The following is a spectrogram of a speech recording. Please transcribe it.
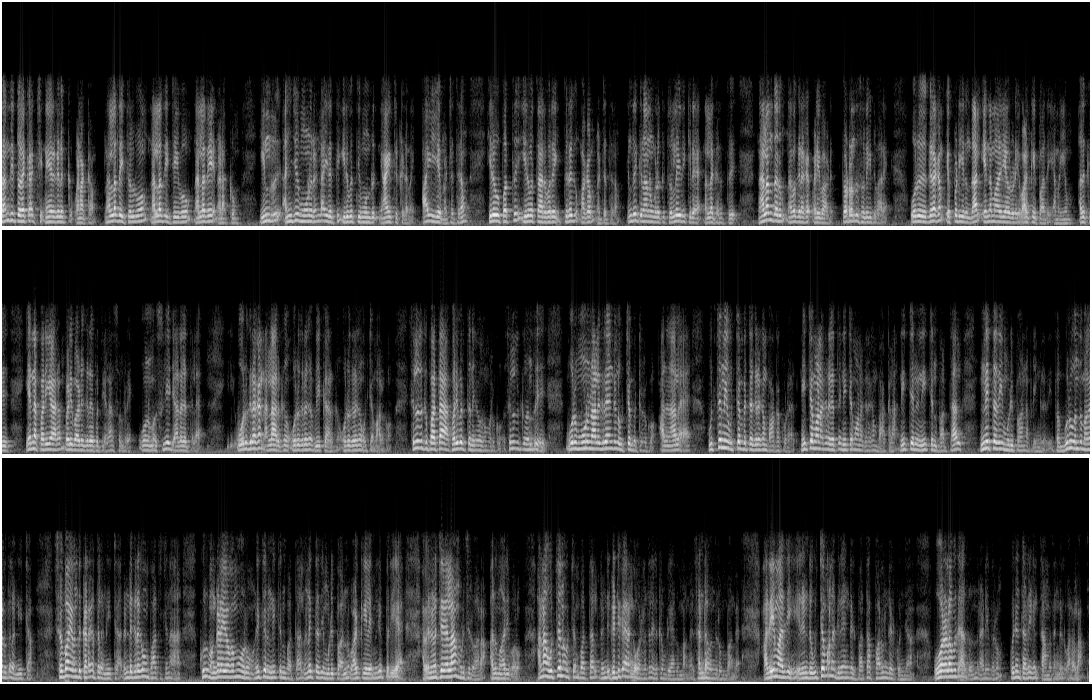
தந்தி தொலைக்காட்சி நேயர்களுக்கு வணக்கம். நல்லதை சொல்வோம் நல்லதை செய்வோம் நல்லதே நடக்கும். இன்று அஞ்சு மூணு ரெண்டாயிரத்தி இருபத்தி மூன்று ஞாயிற்றுக்கிழமை ஆயில்யம் நட்சத்திரம். இரவு பத்து இருபத்தாறு வரை பிறகு மகம் நட்சத்திரம். இன்றைக்கு நான் உங்களுக்கு சொல்ல இருக்கிற நல்ல கருத்து நலம் தரும் நவகிரக வழிபாடு. தொடர்ந்து சொல்லிக்கிட்டு வரேன். ஒரு கிரகம் எப்படி இருந்தால் என்ன மாதிரி அவருடைய வாழ்க்கை பாதை அமையும்? அதுக்கு என்ன பரிகாரம் வழிபாடுங்கிறத பற்றியெல்லாம் சொல்கிறேன் நம்ம சுய ஜாதகத்தில் ஒரு கிரகம் நல்லா இருக்கும் ஒரு கிரகம் வீக்காக இருக்கும் ஒரு கிரகம் உச்சமாக இருக்கும். சிலருக்கு பார்த்தா பரிவர்த்தனை யோகம் இருக்கும். சிலருக்கு வந்து ஒரு மூணு நாலு கிரகங்கள் உச்சம் பெற்றிருக்கும். அதனால் உச்சனை உச்சம் பெற்ற கிரகம் பார்க்கக்கூடாது. நீச்சமான கிரகத்தை நீச்சமான கிரகம் பார்க்கலாம். நீச்சனை நீச்சன் பார்த்தால் நினைத்ததை முடிப்பான் அப்படிங்கிறது. இப்போ குரு வந்து மகரத்தில் நீச்சான் செவ்வாய் வந்து கடகத்தில் நீச்சா ரெண்டு கிரகமும் பார்த்துச்சுன்னா குரு மங்கள யோகமும் வரும். நீச்சன் நீச்சன் பார்த்தால் நினைத்ததை முடிப்பான்னு வாழ்க்கையில மிகப்பெரிய அவர் நினைச்சதெல்லாம் முடிச்சிருவாராம். அது மாதிரி வரும். ஆனால் உச்சனை உச்சம் பார்த்தால் ரெண்டு கெட்டிக்காரங்க ஒரு இடத்துல இருக்க முடியாதும்பாங்க. சண்டை வந்துரும்பாங்க. அதே மாதிரி ரெண்டு உச்சமான கிரகங்கள் பார்த்தா பலன்கள் கொஞ்சம் ஓரளவு தான் அது வந்து நடைபெறும். கொஞ்சம் தடைகள் தாமதங்கள் வரலாம்.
